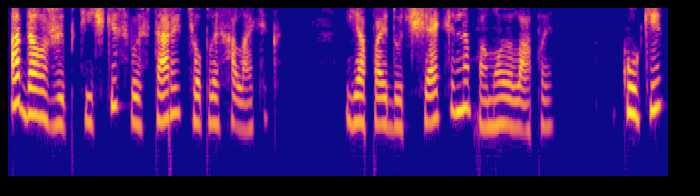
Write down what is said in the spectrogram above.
одолжи птичке свой старый теплый халатик. Я пойду тщательно помою лапы. Куки.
